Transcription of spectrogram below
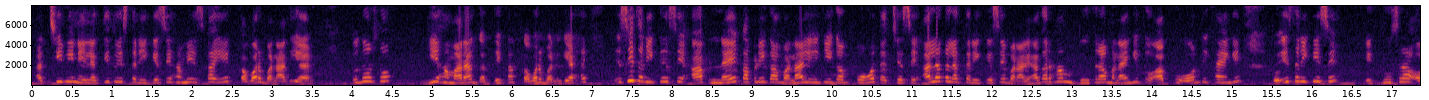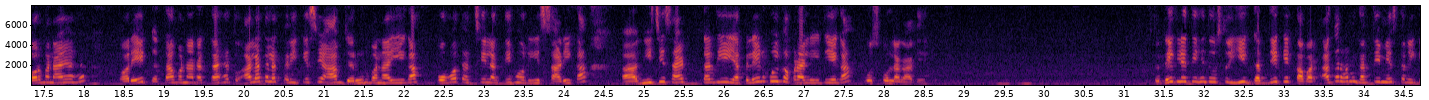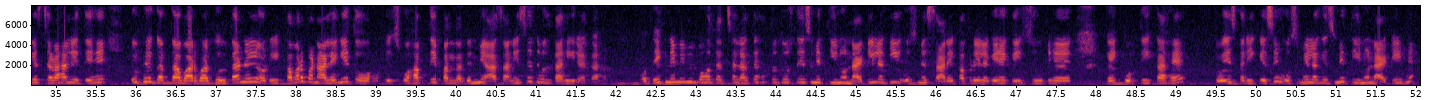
अच्छी भी नहीं लगती तो इस तरीके से हमें इसका एक कवर बना दिया है। तो दोस्तों, ये हमारा गद्दे का कवर बन गया है। इसी तरीके से आप नए कपड़े का बना लीजिएगा, बहुत अच्छे से अलग अलग तरीके से बना लें। अगर हम दूसरा बनाएँगे तो आपको और दिखाएँगे। तो इस तरीके से एक दूसरा और बनाया है और एक गत्ता बना रखा है। तो अलग अलग तरीके से आप ज़रूर बनाइएगा। बहुत अच्छे लगते हैं और ये साड़ी का नीचे साइड कर दिए या प्लेन कोई कपड़ा लीजिएगा, उसको लगा दें। तो देख लेते हैं दोस्तों, ये गद्दे के कवर। अगर हम गद्दे में इस तरीके से चढ़ा लेते हैं तो फिर गद्दा बार बार धुलता नहीं और ये कवर बना लेंगे तो इसको हफ़्ते पंद्रह दिन में आसानी से धुलता ही रहता है। और देखने में भी बहुत अच्छा लगता है। तो दोस्तों, इसमें तीनों नाइटी लगी, उसमें सारे कपड़े लगे हैं, कहीं सूट है, कहीं कुर्ती का है। तो इस तरीके से उसमें लगे इसमें तीनों नाइटी हैं।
